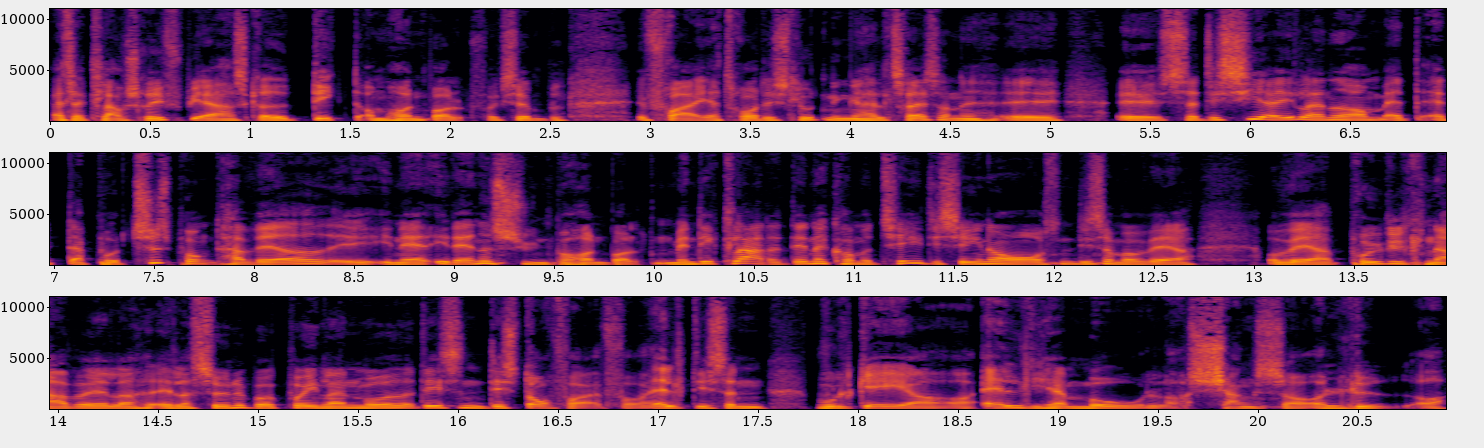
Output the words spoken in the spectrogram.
altså Claus Riffbjerg har skrevet digt om håndbold, for eksempel, fra, jeg tror det er slutningen af 50'erne. Øh, øh, så det siger et eller andet om, at, at der på et tidspunkt har været øh, en, et andet syn på håndbolden. Men det er klart, at den er kommet til i de senere år, sådan ligesom at være, at være prygelknappe eller, eller søndebuk på en eller anden måde. Det, er sådan, det står for, for alt det sådan vulgære, og alle de her mål, og chancer, og lyd, og,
